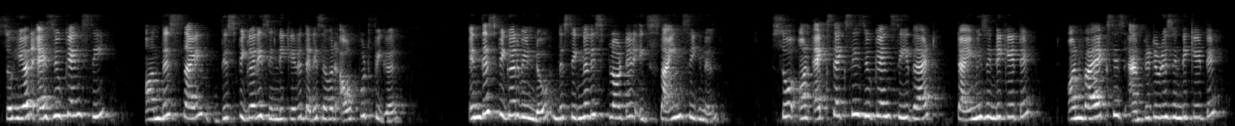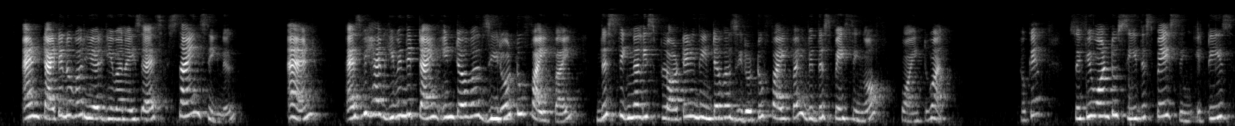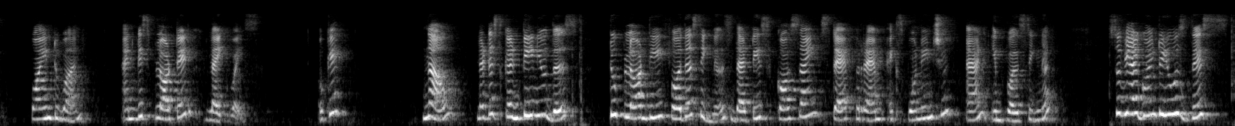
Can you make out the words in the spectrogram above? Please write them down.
So here as you can see on this side this figure is indicated that is our output figure. In this figure window the signal is plotted it's sine signal. So on x-axis you can see that time is indicated. On y-axis amplitude is indicated and title over here given is as sine signal and as we have given the time interval 0 to 5 pi this signal is plotted in the interval 0 to 5 pi with the spacing of 0.1 okay? So if you want to see the spacing it is 0.1 and it is plotted likewise. Okay? Now let us continue this to plot the further signals that is cosine step ramp exponential and impulse signal. So we are going to use this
